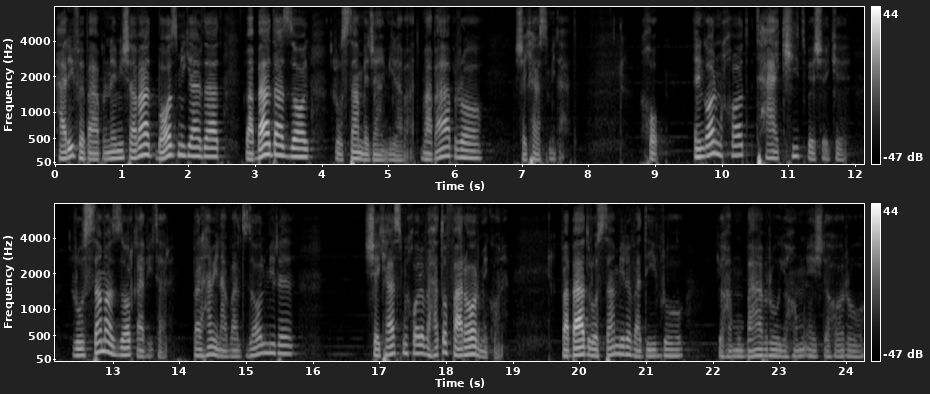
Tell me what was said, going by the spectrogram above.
حریف ببر نمی شود باز می گردد و بعد از زال رستم به جنگ می رود و ببر را شکست می دهد. خب انگار می‌خواد تاکید بشه که رستم از زال قوی تره بر همین اول زال میره شکست می‌خوره و حتی فرار می‌کنه. و بعد رستم میره و دیو رو یا همون ببر رو یا همون اجده رو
